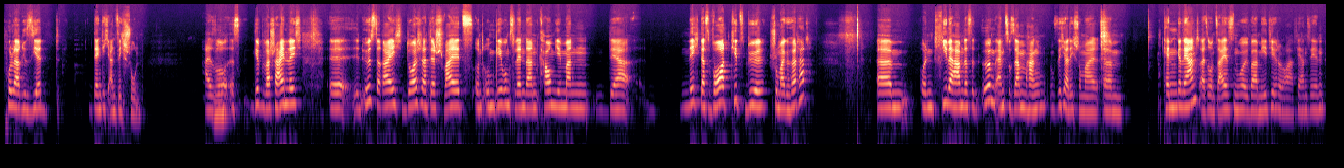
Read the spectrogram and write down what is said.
polarisiert, denke ich, an sich schon. Also mhm. es gibt wahrscheinlich äh, in Österreich, Deutschland, der Schweiz und Umgebungsländern kaum jemanden, der nicht das Wort Kitzbühel schon mal gehört hat. Ähm, und viele haben das in irgendeinem Zusammenhang sicherlich schon mal ähm, kennengelernt. Also und sei es nur über Medien oder Fernsehen,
